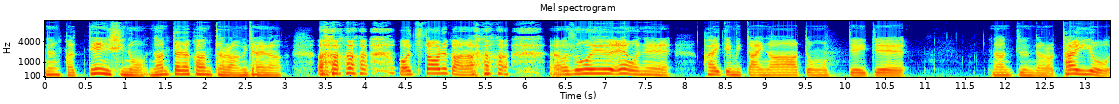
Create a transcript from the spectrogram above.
なんか天使のなんたらかんたら、みたいな。伝わるかな？そういう絵をね、描いてみたいなと思っていて、なんて言うんだろう、太陽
